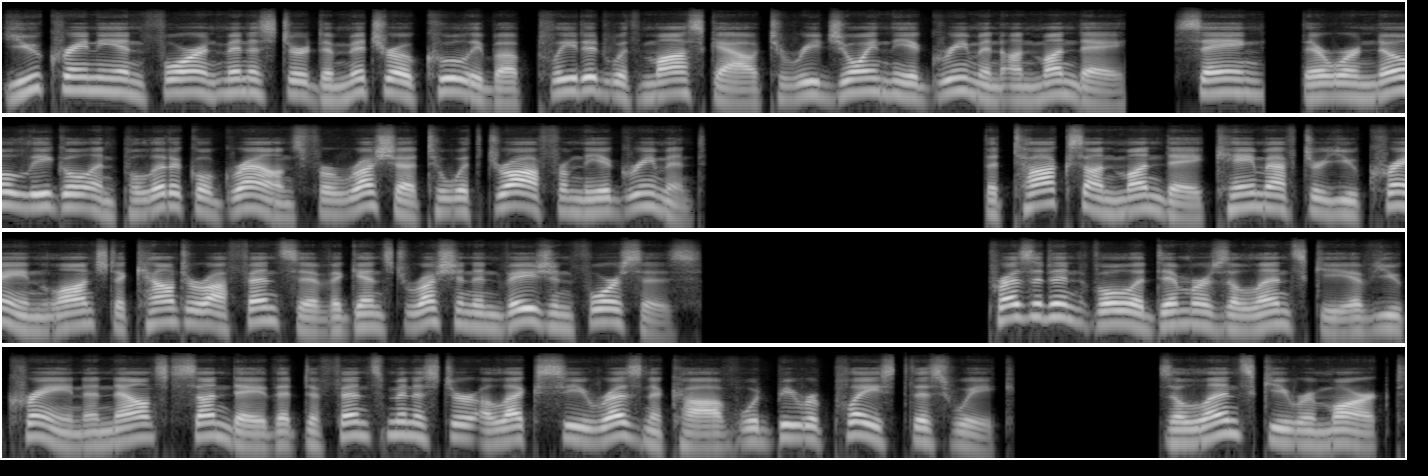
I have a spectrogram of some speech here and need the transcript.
Ukrainian Foreign Minister Dmytro Kuleba pleaded with Moscow to rejoin the agreement on Monday, saying, there were no legal and political grounds for Russia to withdraw from the agreement. The talks on Monday came after Ukraine launched a counteroffensive against Russian invasion forces. President Volodymyr Zelensky of Ukraine announced Sunday that Defense Minister Alexei Reznikov would be replaced this week. Zelensky remarked,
